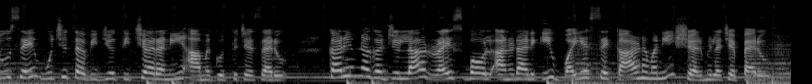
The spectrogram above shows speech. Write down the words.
చూసే ఉచిత విద్యుత్ ఇచ్చారని ఆమె గుర్తు చేశారు. కరీంనగర్ జిల్లా రైస్ బౌల్ అనడానికి వైఎస్ఏ కారణమని షర్మిల చెప్పారు.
